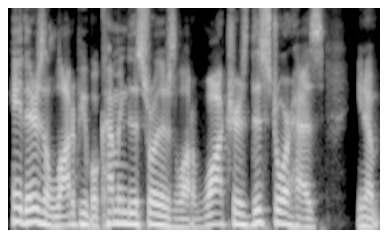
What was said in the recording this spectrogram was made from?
hey, there's a lot of people coming to the store, there's a lot of watchers. This store has, you know,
